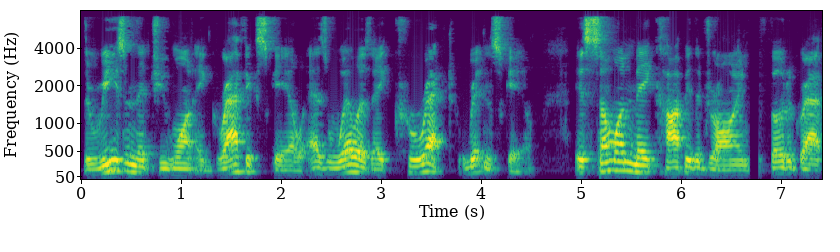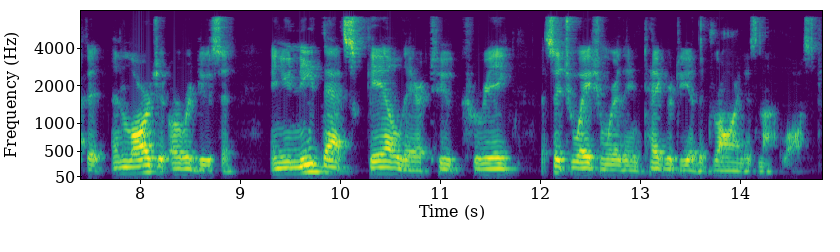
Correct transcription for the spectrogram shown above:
The reason that you want a graphic scale as well as a correct written scale is someone may copy the drawing, photograph it, enlarge it, or reduce it. And you need that scale there to create a situation where the integrity of the drawing is not lost.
